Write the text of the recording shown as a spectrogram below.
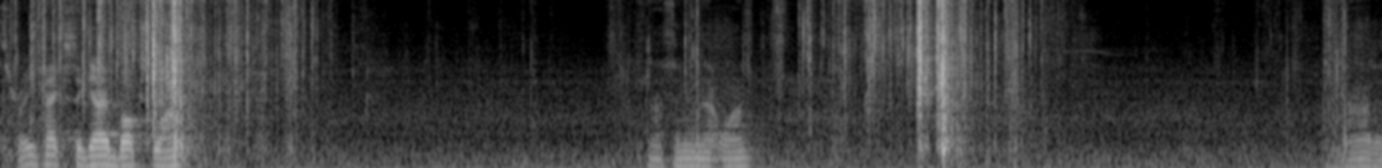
Three packs to go, box one. Nothing in that one. Out of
